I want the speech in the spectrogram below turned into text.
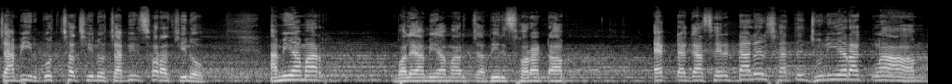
চাবির গোচ্ছা ছিল, চাবির ছড়া ছিল। আমি আমার, বলে আমি আমার চাবির ছড়াটা একটা গাছের ডালের সাথে ঝুলিয়ে রাখলাম।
